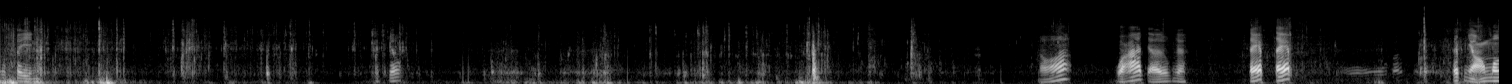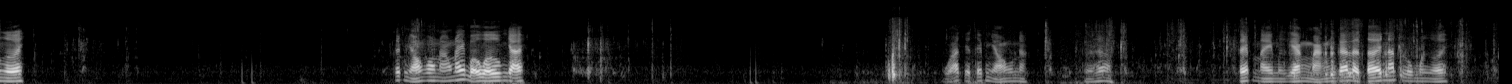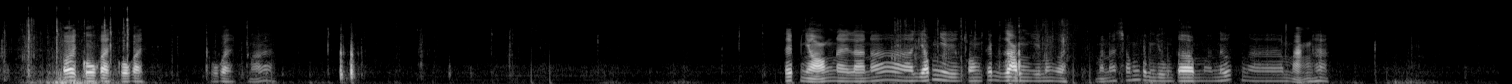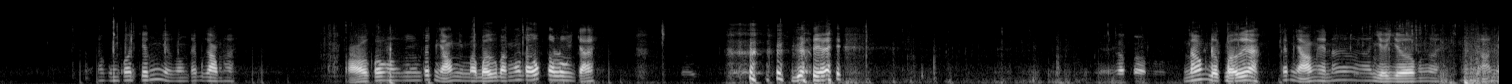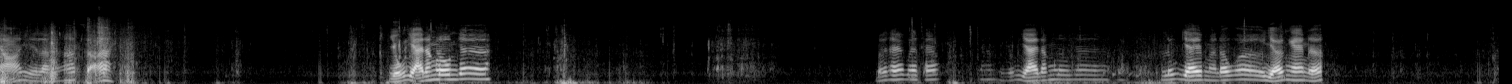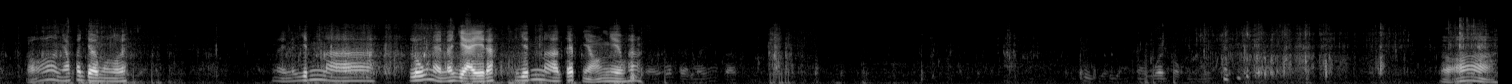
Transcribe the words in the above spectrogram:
có phi nè Cắt chốt đó quá trời luôn kìa tép tép tép nhọn, mọi người. Tép nhọn con nào nấy, bự bự không trời quá trời tép nhọn luôn nè. Rồi thấy không? Tép này mà gan mặn cái là tới nách luôn, mọi người. Ôi, cuộc rồi cuộc rồi. Cuộc rồi, mở ra. tép nhọn này là nó giống như con tép gông vậy, mọi người. Mà nó sống trong vuông tôm, nước ờ, mặn ha nó cũng có trứng như con tép gông thôi. Rồi có con tép nhọn nhưng mà bự bằng ngón tay út tao luôn trời. Ghê vậy. Nó được bự à. Tép nhọn thì nó vừa vừa mọi người. Nó nhỏ nhỏ vậy là nó hết cỡ rồi. Vũ dại đăng luôn chứ. Bé theo bé theo vũ dại đăng luôn chứ. Lú dây mà đâu có dở ngang được đó nhóc hết trơn mọi người. Này nó dính uh, lú này nó dày đó. Dính uh, tép nhọn nhiều ha. Đó.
